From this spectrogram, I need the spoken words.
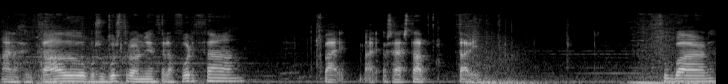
Han aceptado, por supuesto, la unión de la fuerza. Vale, vale, o sea, está, está bien. Subar.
